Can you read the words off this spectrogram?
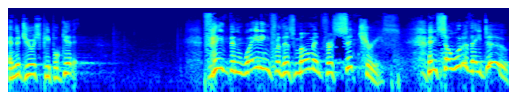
And the Jewish people get it. They've been waiting for this moment for centuries. And so, what do they do?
